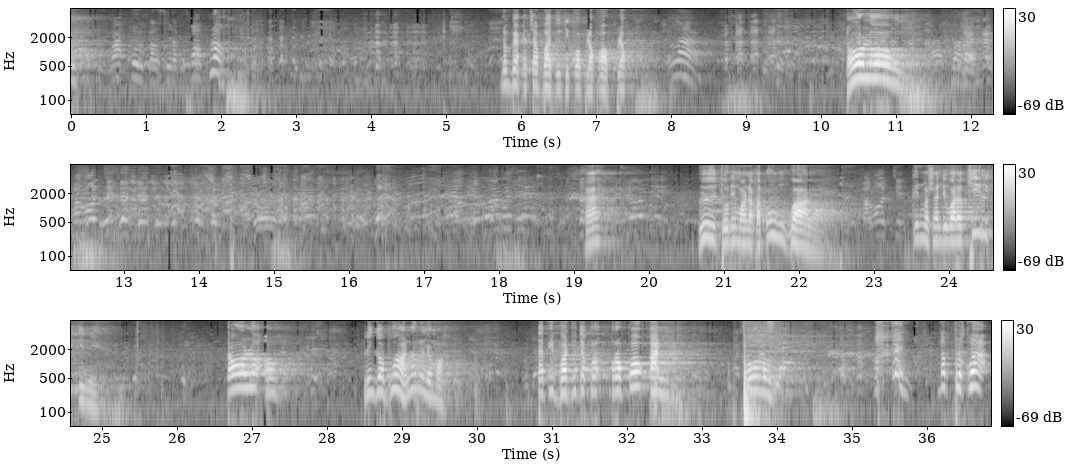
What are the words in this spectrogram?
Nembek aja batu di koplok-koplok. Tolong. Hah? Eh, Joni mana ketunggal? Mungkin mas sandiwara cilik ini. Tolong. Oh. Lingga buana ini mah. Tapi batunya kro- keropokan. Tolong. Neplek, Pak.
